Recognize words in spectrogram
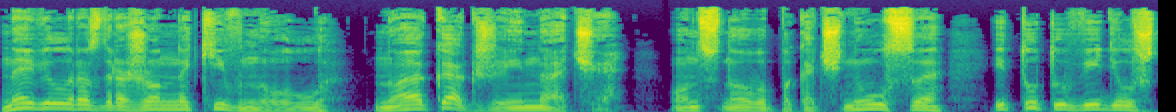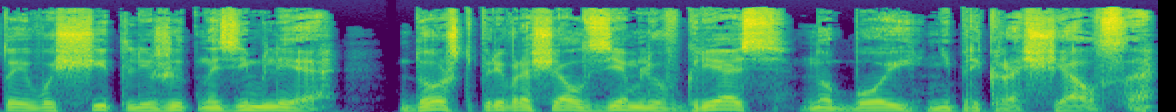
Невил раздраженно кивнул. «Ну а как же иначе?» Он снова покачнулся и тут увидел, что его щит лежит на земле. Дождь превращал землю в грязь, но бой не прекращался.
